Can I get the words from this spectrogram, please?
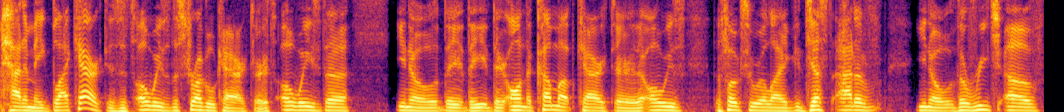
how to make black characters. It's always the struggle character. It's always the you know they they they're on the come up character. They're always the folks who are like just out of you know the reach of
